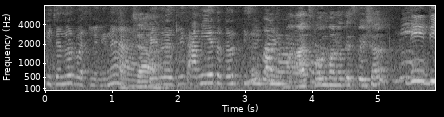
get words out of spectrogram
किचन वर बसलेली ना. अच्छा. बेल बसली. आम्ही येत होतो. तिसरी मग आज कोण बनवते स्पेशल दीदी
